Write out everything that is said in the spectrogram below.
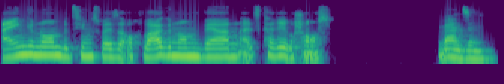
eingenommen beziehungsweise auch wahrgenommen werden als Karrierechance. Wahnsinn.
